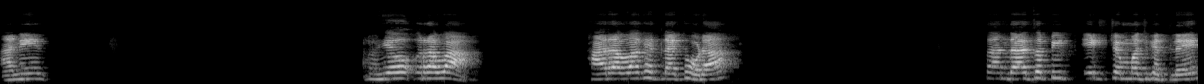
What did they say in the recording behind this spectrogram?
आणि रवा. हा रवा घेतलाय थोडा. तांदळाचं पीठ एक चम्मच घेतलंय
